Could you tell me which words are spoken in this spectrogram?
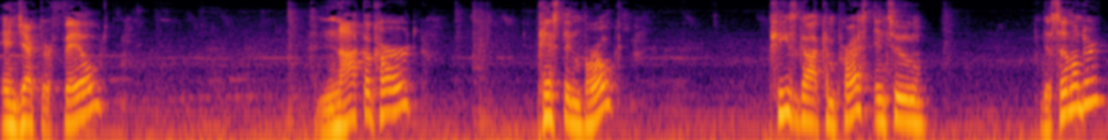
Injector failed. Knock occurred. Piston broke. Piece got compressed into the cylinder.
